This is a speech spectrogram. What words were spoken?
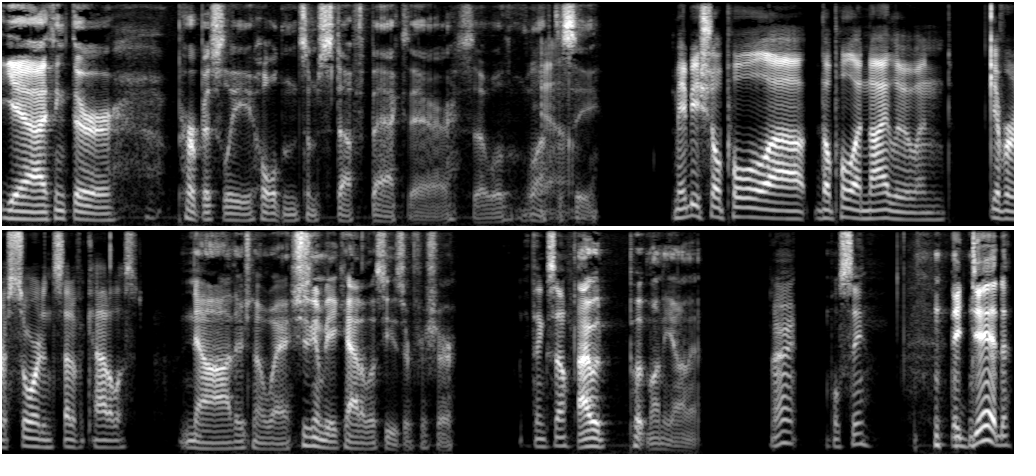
Yeah, I think they're purposely holding some stuff back there, so we'll we'll have Yeah. to see. Maybe she'll pull. Uh, they'll pull a Nilou and give her a sword instead of a catalyst. Nah, there's no way. She's gonna be a catalyst user for sure. You think so? I would put money on it. All right, we'll see. they did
